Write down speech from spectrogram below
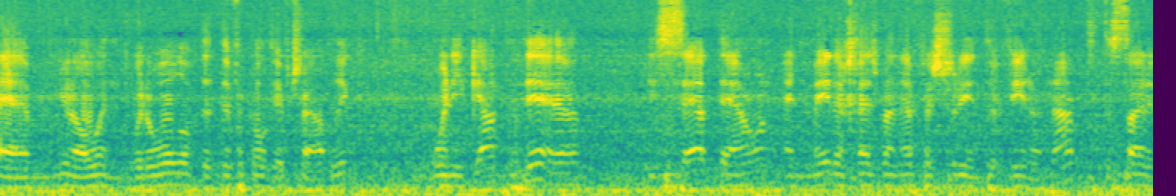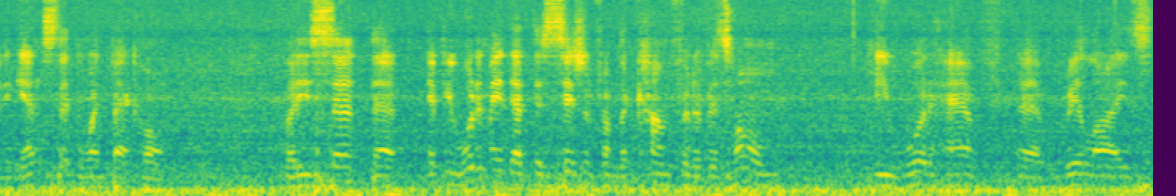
um, you know, and with all of the difficulty of traveling. When he got there, he sat down and made a cheshbon nefesh to intervene or not, decided against it, and went back home. But he said that if he would have made that decision from the comfort of his home, he would have uh, realized,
